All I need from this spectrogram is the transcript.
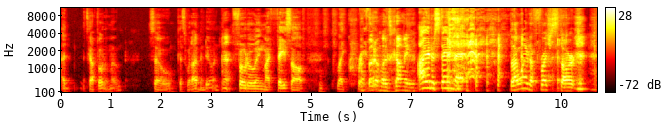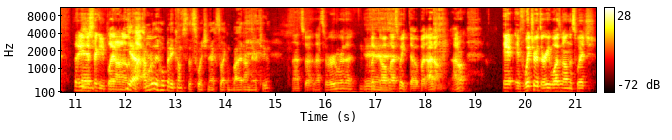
I, it's got photo mode. So guess what I've been doing? Yeah. Photoing my face off like crazy. Photo mode's coming. I understand that, but I wanted a fresh start. So you just figured you played on another yeah, platform. I'm really hoping it comes to the Switch next, so I can buy it on there too. That's a that's a rumor that clicked Yeah. off last week though. But I don't I don't. If Witcher Three wasn't on the Switch,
